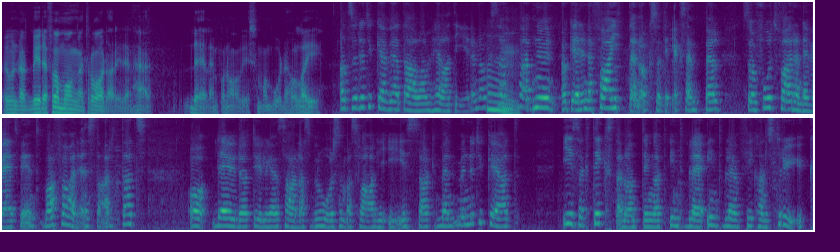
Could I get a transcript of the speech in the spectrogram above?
Jag undrar, blir det för många trådar i den här delen på något vis som man borde hålla i? Alltså det tycker jag vi har talat om hela tiden också. Att nu, okej den där fighten också till exempel, så fortfarande vet vi inte varför har den startats. Och det är ju då tydligen Sanas bror som har slagit Isak, men, men nu tycker jag att Isak textar någonting att inte blev, inte blev, fick han stryk.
